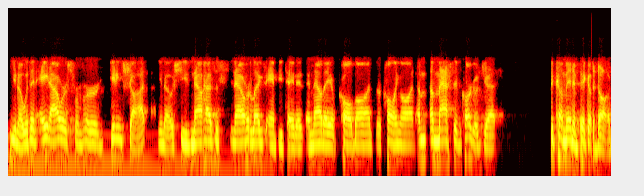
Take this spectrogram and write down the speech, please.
you know, within eight hours from her getting shot, you know, she now has this, now her legs amputated, and now they have called on, they're calling on a, a massive cargo jet to come in and pick up the dog.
